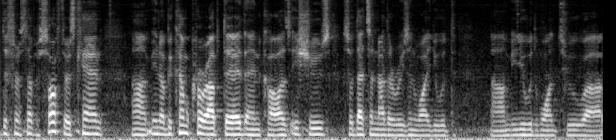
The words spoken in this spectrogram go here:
different types of softwares can um, you know become corrupted and cause issues. So that's another reason why you would um, you would want to uh,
